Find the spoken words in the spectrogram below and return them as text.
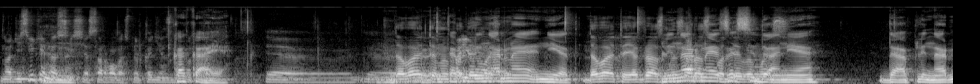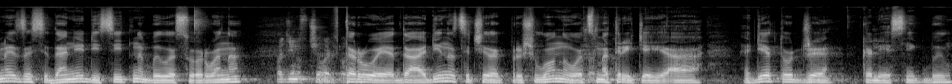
Но действительно сессия сорвалась только 11 Какая? Э, э, Давайте подивимося. пленарное... Нет. Давайте якраз Пленарное заседание. Да, пленарное заседание действительно было сорвано. 11 человек. Второе, да, 11 человек пришло. Ну вот смотрите, а где тот же Колесник был?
